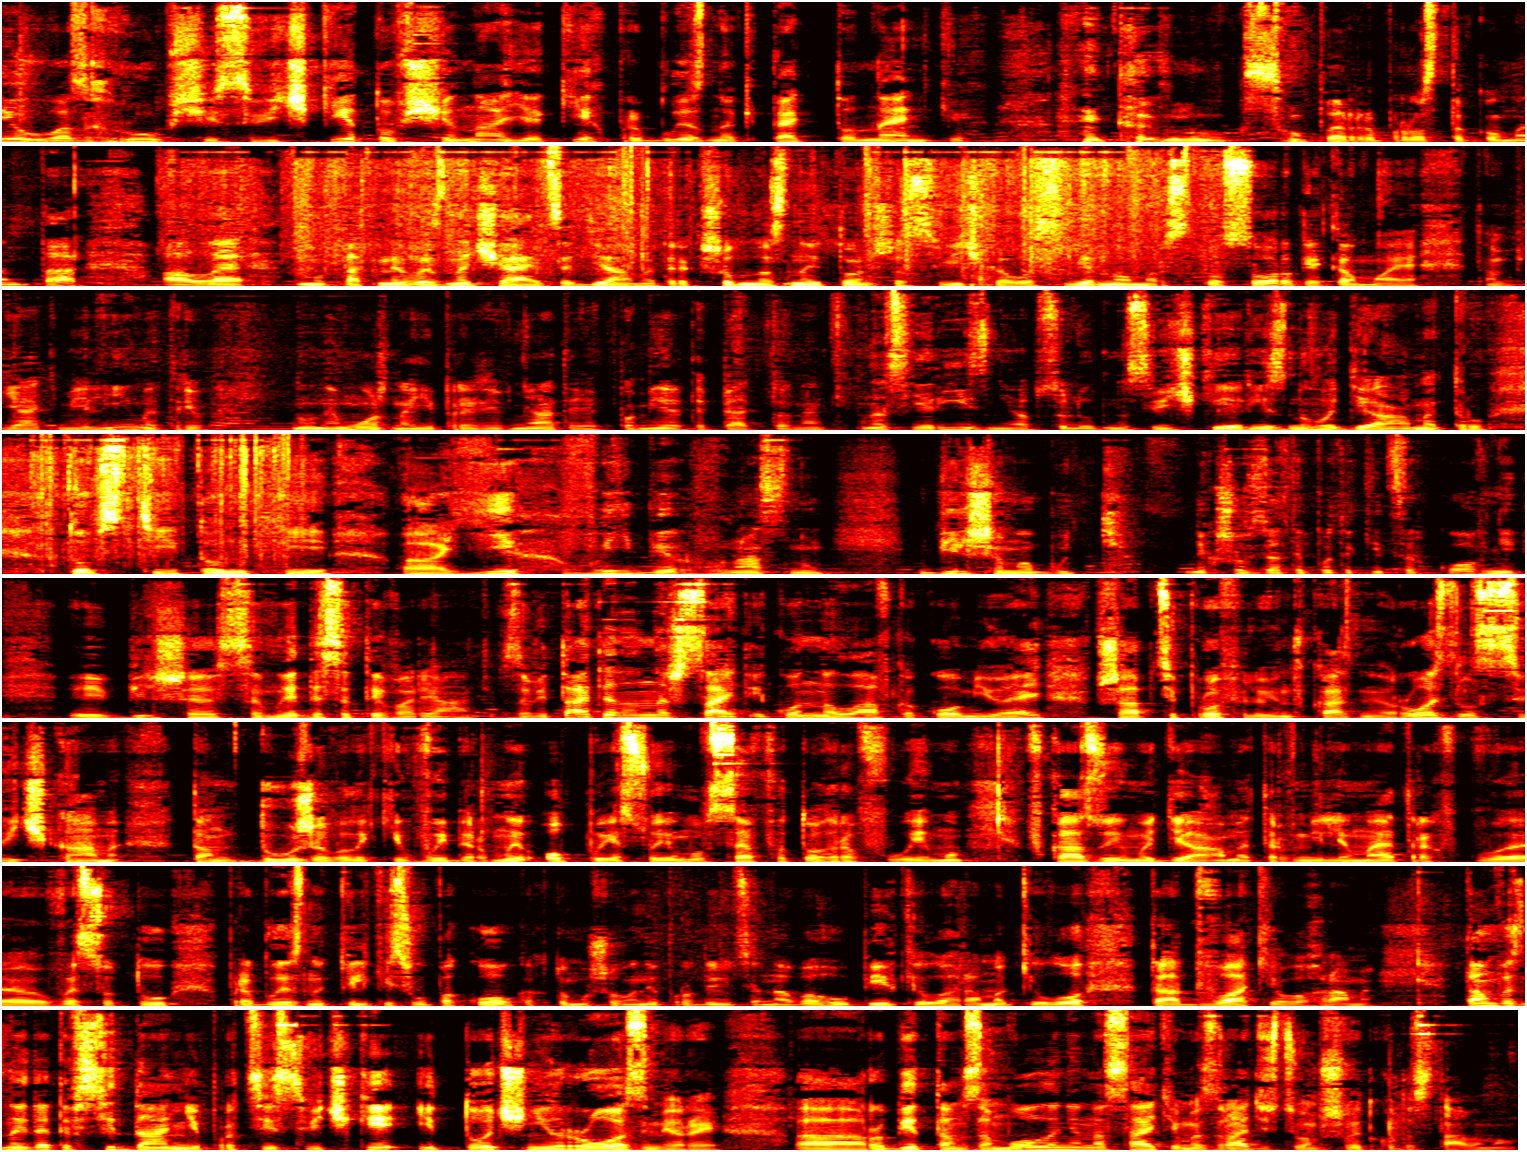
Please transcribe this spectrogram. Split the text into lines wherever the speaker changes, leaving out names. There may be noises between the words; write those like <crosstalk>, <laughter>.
Є у вас грубші свічки, товщина яких приблизно 5 тоненьких. <laughs> Ну, супер просто коментар, але ну так не визначається діаметр. Якщо в нас найтонша свічка, ось є номер 140, яка має там 5 міліметрів, ну не можна її прирівняти, як поміряти 5 тоненьких. У нас є різні абсолютно свічки різного діаметру, товсті, тонкі. Їх вибір у нас ну більше, мабуть. Якщо взяти по такі церковні, е, більше 70 варіантів. Завітайте на наш сайт іконналавка.com.ua, в шапці профілю він вказаний розділ з свічками. Там дуже великий вибір. Ми описуємо все, фотографуємо, вказуємо діаметр в міліметрах, в е, висоту, приблизну кількість в упаковках, тому що вони продаються на вагу пів кілограма, кіло та 2 кілограми. Там ви знайдете всі дані про ці свічки і точні розміри. А, Робіть там замовлення на сайті. Ми з радістю вам швидко доставимо.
